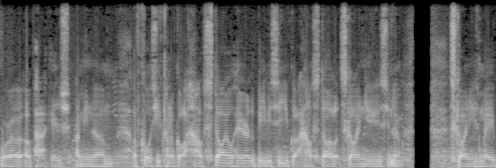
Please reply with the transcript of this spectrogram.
or a, a package? I mean, um, of course, you've kind of got a house style here at the BBC. You've got a house style at Sky News. You know, Sky News may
